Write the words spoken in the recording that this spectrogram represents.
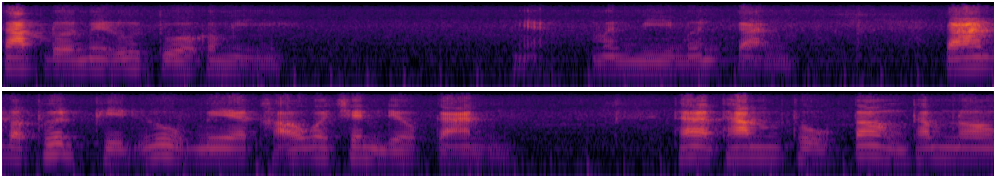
ทรัพย์โดยไม่รู้ตัวก็มี เนี่ย มันมีเหมือนกัน การประพฤติผิดลูกเมียเขาก็เช่นเดียวกัน ถ้าทำถูกต้องทำนอง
